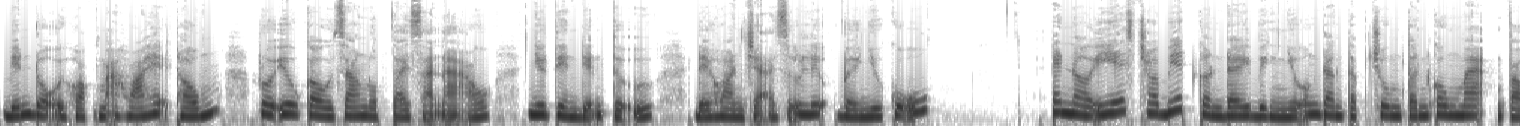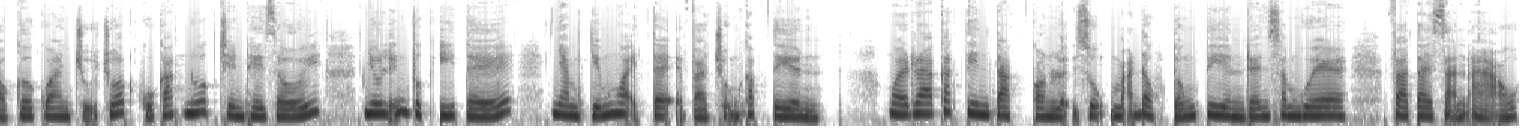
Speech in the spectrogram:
biến đổi hoặc mã hóa hệ thống, rồi yêu cầu giao nộp tài sản ảo như tiền điện tử để hoàn trả dữ liệu về như cũ. NIS cho biết gần đây Bình Nhưỡng đang tập trung tấn công mạng vào cơ quan chủ chốt của các nước trên thế giới như lĩnh vực y tế nhằm kiếm ngoại tệ và trộm cắp tiền. Ngoài ra, các tin tặc còn lợi dụng mã độc tống tiền ransomware và tài sản ảo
